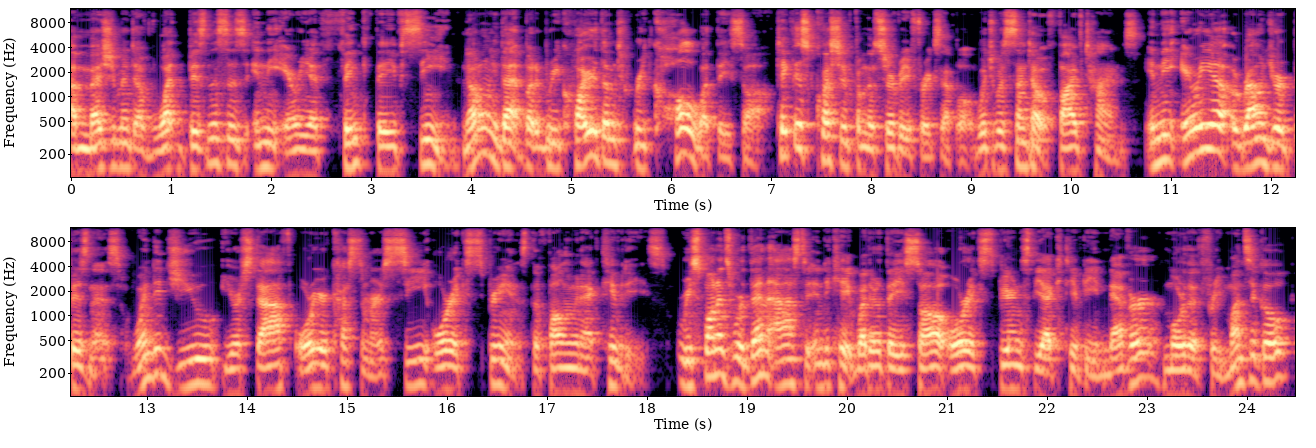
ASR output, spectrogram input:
a measurement of what businesses in the area think they've seen. Not only that, but it required them to recall what they saw. Take this question from the survey, for example, which was sent out five times. In the area around your business, when did you, your staff, or your customers see or experience the following activities? Respondents were then asked to indicate whether they saw or experienced the activity never, more than three months ago,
